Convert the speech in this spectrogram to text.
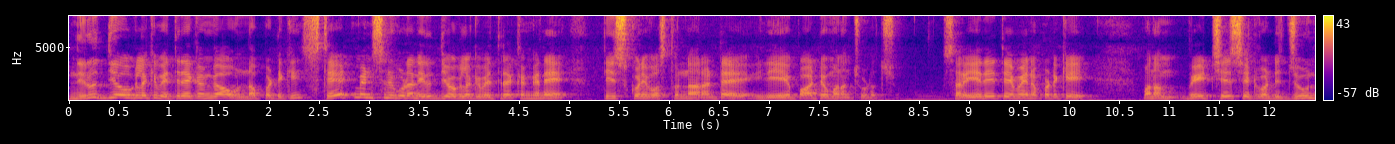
నిరుద్యోగులకి వ్యతిరేకంగా ఉన్నప్పటికీ స్టేట్మెంట్స్ని కూడా నిరుద్యోగులకు వ్యతిరేకంగానే తీసుకొని వస్తున్నారంటే ఇది ఏ పాటో మనం చూడొచ్చు. సరే ఏదైతే ఏమైనప్పటికీ మనం వెయిట్ చేసేటువంటి జూన్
